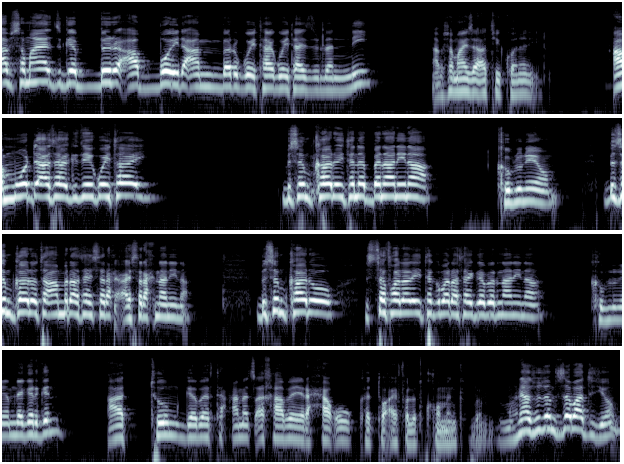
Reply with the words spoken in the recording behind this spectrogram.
ኣብ ሰማያት ዝገብር ኣቦይ ደኣ እምበር ጎይታይ ጎይታይ ዝብለኒ ናብ ሰማይ ዝኣት ይኮነን ኢሉ ኣብ መወዳእታ ግዜ ጎይታይ ብስምካ ዶ ይተነበናን ኢና ክብሉን እዮም ብስምካ ዶ ተኣምራት ኣይስራሕናን ኢና ብስምካ ዶ ዝተፈላለዩ ተግባራት ኣይገበርናን ኢና ክብሉን እዮም ነገር ግን ኣቱም ገበርቲ ዓመጽ ኣኻበይ ርሓቑ ከቶ ኣይፈለጥኩኹምን ክብሎም እዩ ምኽንያቱ እዞም ሰባት እዚኦም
